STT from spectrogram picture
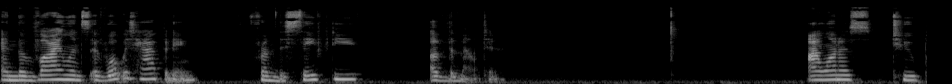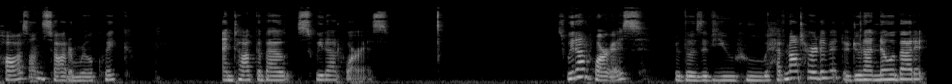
and the violence of what was happening from the safety of the mountain. I want us to pause on Sodom real quick and talk about Ciudad Juarez. Ciudad Juarez, for those of you who have not heard of it or do not know about it,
